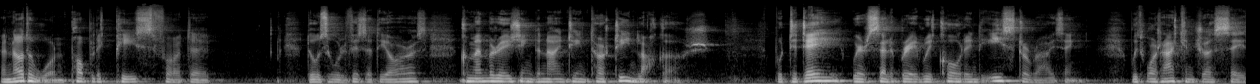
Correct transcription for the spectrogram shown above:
another one, public piece for the those who will visit the Áras, commemorating the 1913 lockout. But today we're celebrating recalling the Easter Rising, with what I can just say,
